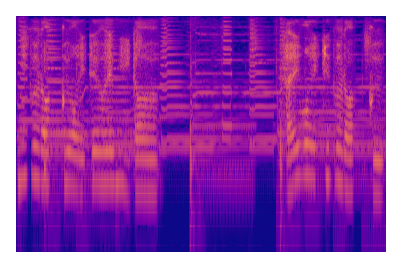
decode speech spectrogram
2ブロック置いて上に移動。最後1ブロック。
